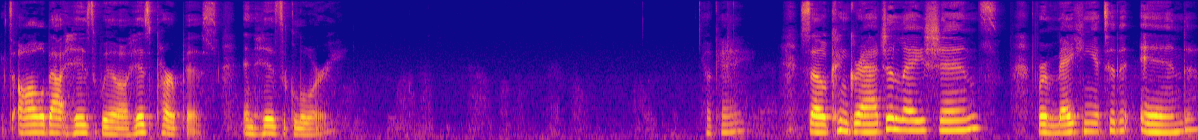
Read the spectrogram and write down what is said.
It's all about His will, His purpose, and His glory. Okay? So, congratulations for making it to the end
